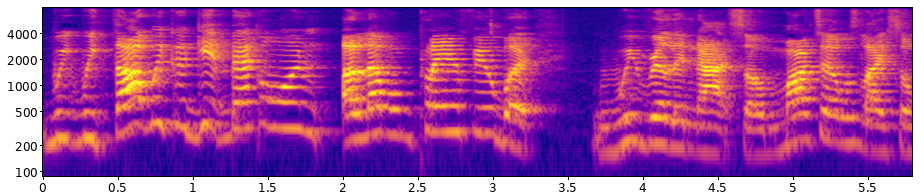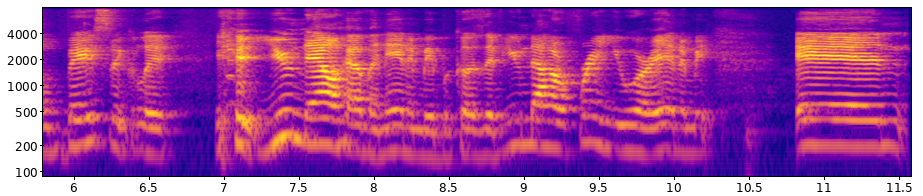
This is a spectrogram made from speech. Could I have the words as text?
we, we thought we could get back on a level playing field, but we really not. So Martell was like, so basically, you now have an enemy because if you're not her friend, you her enemy. And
